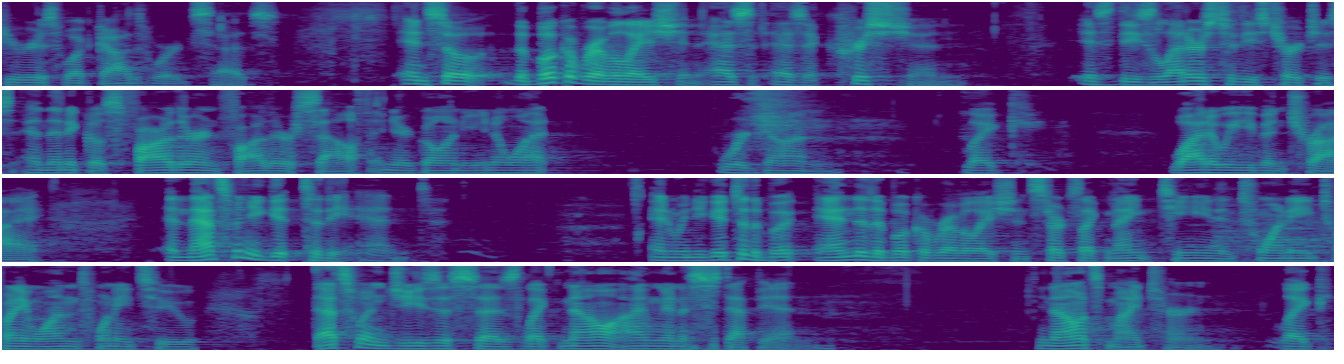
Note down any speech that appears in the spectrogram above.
here is what God's word says. And so the book of Revelation, as, as a Christian, is these letters to these churches, and then it goes farther and farther south, and you're going, you know what? we're done. Like, why do we even try? And that's when you get to the end. And when you get to the book, end of the book of Revelation, it starts like 19 and 20, 21, 22. That's when Jesus says, like, now I'm going to step in. Now it's my turn. Like,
